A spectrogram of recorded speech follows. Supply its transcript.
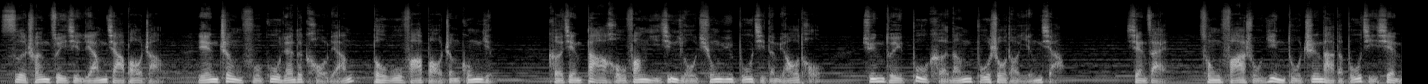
四川最近粮价暴涨。”连政府雇员的口粮都无法保证供应，可见大后方已经有穷于补给的苗头，军队不可能不受到影响。现在从法属印度支那的补给线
